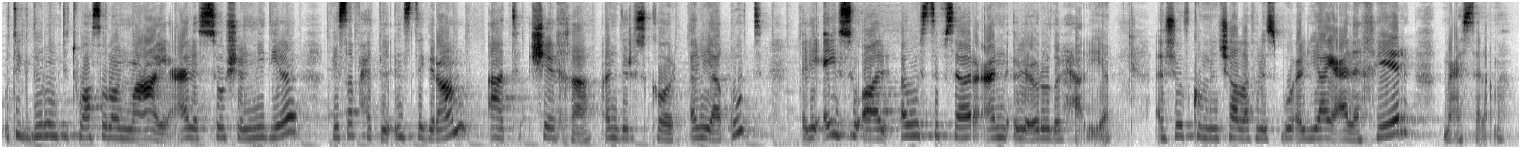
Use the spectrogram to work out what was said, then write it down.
وتقدرون تتواصلون معاي على ال social media في صفحة الإنستغرام at شيخة underscore الياقوت لأي سؤال أو استفسار عن العروض الحالية. أشوفكم إن شاء الله في الأسبوع الجاي. على خير. مع السلامة.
